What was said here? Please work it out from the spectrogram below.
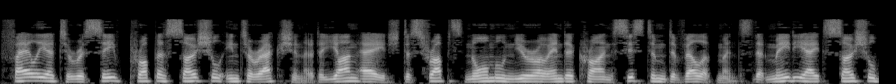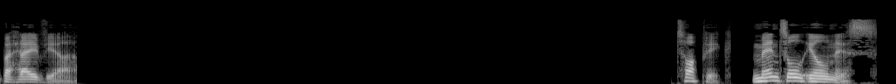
Failure to receive proper social interaction at a young age disrupts normal neuroendocrine system developments that mediate social behavior. Mental illness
